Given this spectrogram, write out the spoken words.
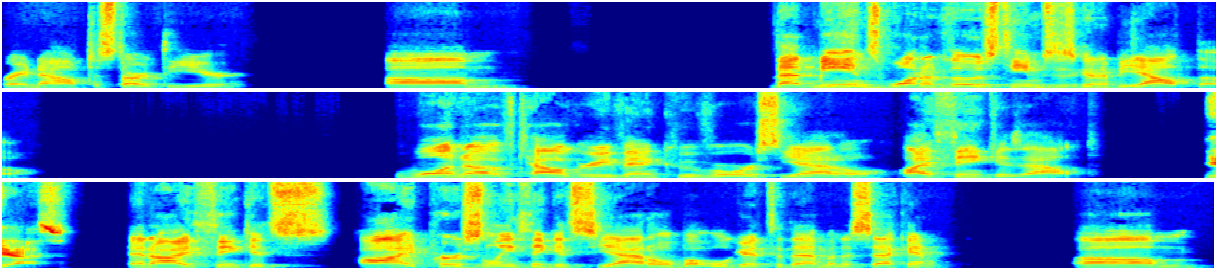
right now to start the year. Um, that means one of those teams is going to be out though. One of calgary vancouver or seattle i think is out. Yes and I think it's I personally think it's Seattle, but we'll get to them in a second. Um,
